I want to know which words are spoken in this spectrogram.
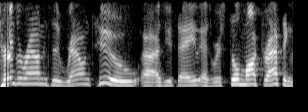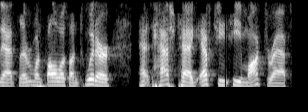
turns around into round two, uh, as you say, as we're still mock drafting that. So everyone follow us on Twitter at hashtag FGT mock draft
